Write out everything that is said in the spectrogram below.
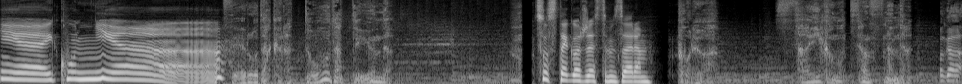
Jejku, nie. ゼロだからどうだって言うんだ。Co z tego, że jestem zerem? これは最後のチャンスなんだ。が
